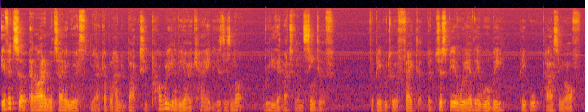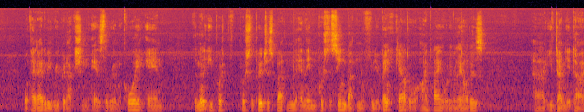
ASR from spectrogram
If it's a, an item that's only worth you know a couple of hundred bucks, you're probably going to be okay because there's not really that much of an incentive for people to have faked it. But just be aware there will be people passing off what they know to be reproduction as the real McCoy, and the minute you push push the purchase button and then push the send button from your bank account or iPay or whatever the hell it is, uh, you've done your dough.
